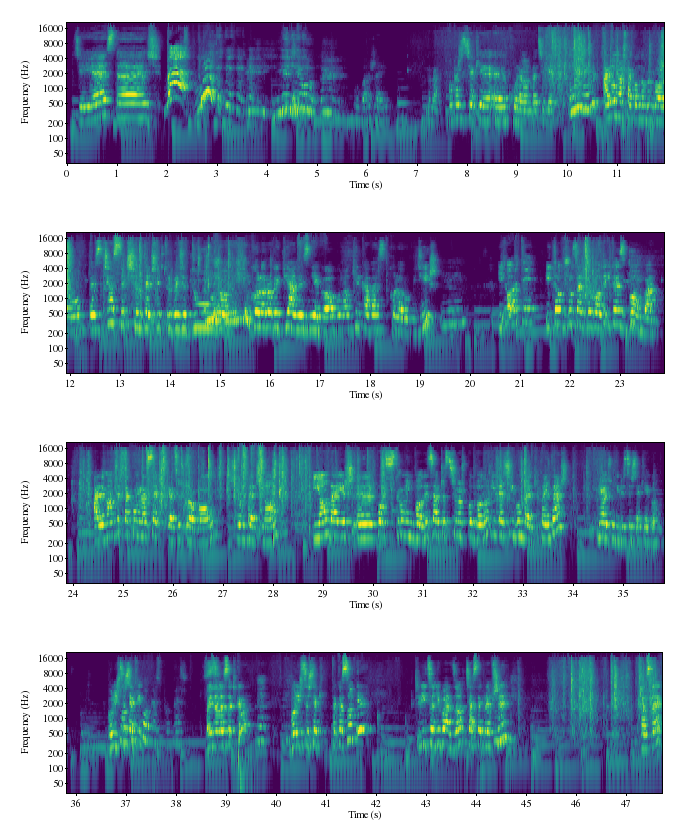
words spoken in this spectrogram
Gdzie jesteś? Jeziu! Uważaj. Dobra, pokażę Ci jakie e, kule mam dla Ciebie. Albo masz taką do wyboru. To jest ciastek świąteczny, który będzie dużo kolorowej piany z niego, bo ma kilka warstw koloru, widzisz? I, o, Złoty. I to wrzucasz do wody i to jest bomba. Ale mam też taką laseczkę cukrową, świąteczną. I ją dajesz e, pod strumień wody, cały czas trzymasz pod wodą i leci bąbelki, pamiętasz? Miałeś mi kiedyś coś takiego. Wolisz coś Pokaż, takiego? pokaż, pokaż. Fajna laseczka? Wolisz coś tak, taka sobie? Czyli co, nie bardzo? Ciastek lepszy? Ciastek?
